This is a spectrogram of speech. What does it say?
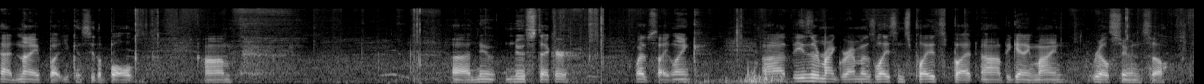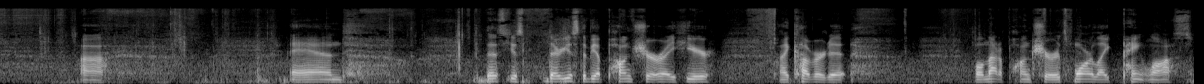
at night, but you can see the bolt. Um, uh, new new sticker, website link. Uh, these are my grandma's license plates, but uh, I'll be getting mine real soon. So, uh, and this used there used to be a puncture right here. I covered it. Well, not a puncture. It's more like paint loss.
